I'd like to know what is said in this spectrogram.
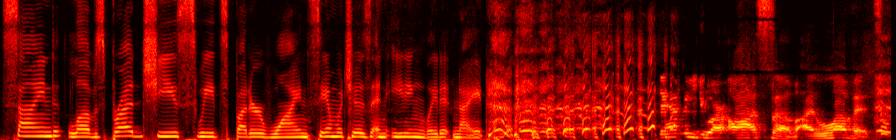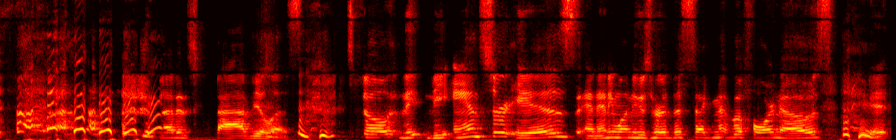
Signed, loves bread, cheese, sweets, butter, wine, sandwiches, and eating late at night. Tammy, you are awesome. I love it. that is fabulous. So the the answer is, and anyone who's heard this segment before knows, it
